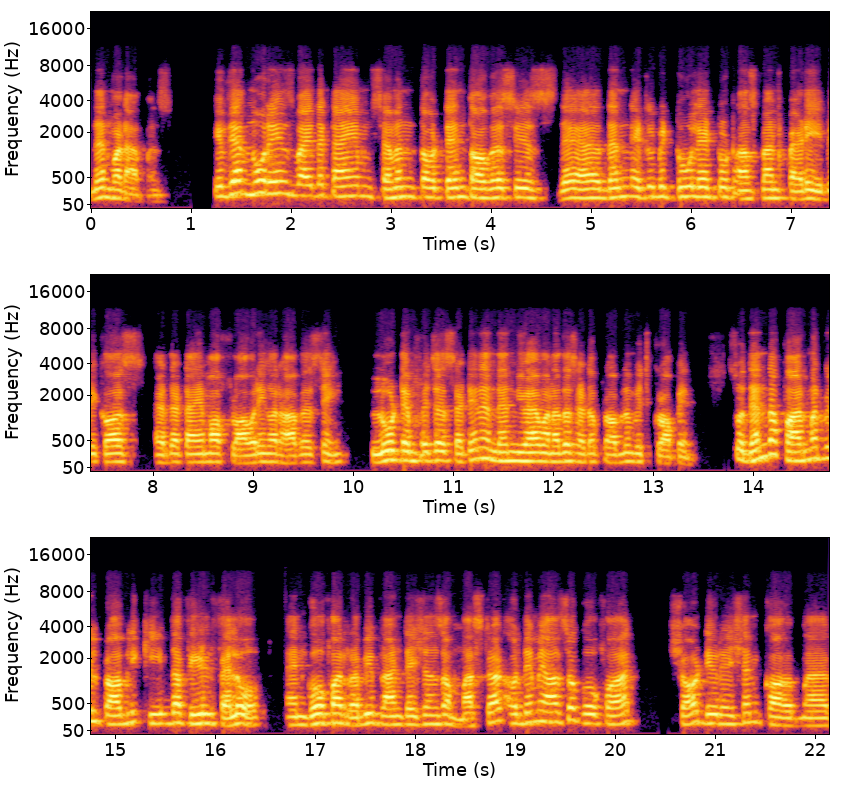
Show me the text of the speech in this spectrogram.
then what happens? If there are no rains by the time 7th or 10th August is there, then it will be too late to transplant paddy because at the time of flowering or harvesting, low temperatures set in and then you have another set of problem which crop in. So then the farmer will probably keep the field fallow and go for rabi plantations of mustard or they may also go for short duration uh,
